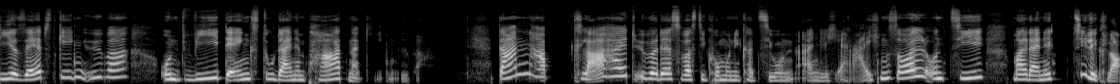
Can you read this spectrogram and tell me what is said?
dir selbst gegenüber und wie denkst du deinem Partner gegenüber? Dann hab Klarheit über das, was die Kommunikation eigentlich erreichen soll und zieh mal deine Ziele klar.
